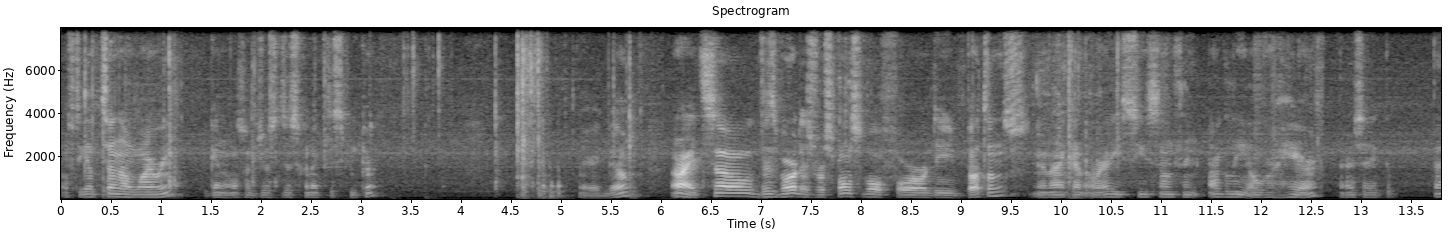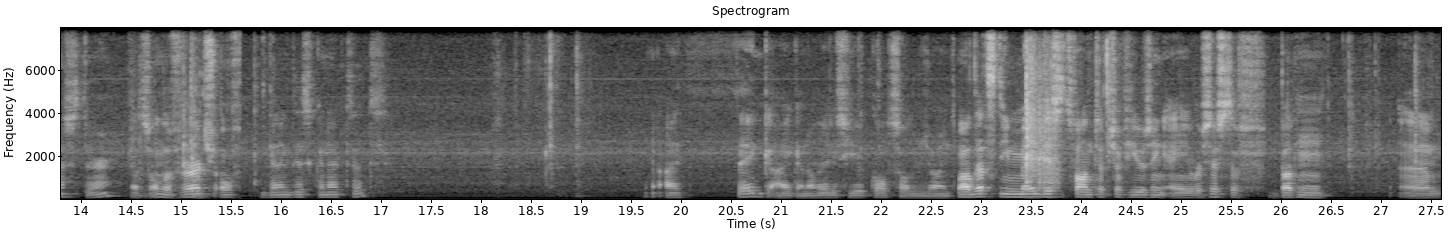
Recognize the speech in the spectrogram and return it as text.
of the antenna wiring. You can also just disconnect the speaker. There you go. Alright, so this board is responsible for the buttons and I can already see something ugly over here. There's a capacitor that's on the verge of getting disconnected. Yeah, I think I can already see a cold solder joint. Well, that's the main disadvantage of using a resistive button um,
